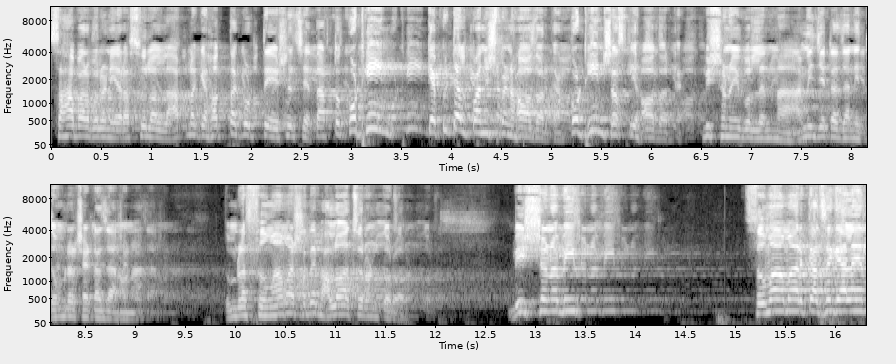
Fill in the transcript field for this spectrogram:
সাহাবার বলেন, ইয়া রাসূলুল্লাহ, আপনাকে হত্যা করতে এসেছে, তার তো কঠিন। ক্যাপিটাল পানিশমেন্ট হওয়া দরকার, কঠিন শাস্তি হওয়া দরকার। বিষ্ণুই বললেন, না, আমি যেটা জানি, তোমরা সেটা জানো না। তোমরা সুমামার সাথে ভালো আচরণ করো। বিশ্বনবী সুমামার কাছে গেলেন।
